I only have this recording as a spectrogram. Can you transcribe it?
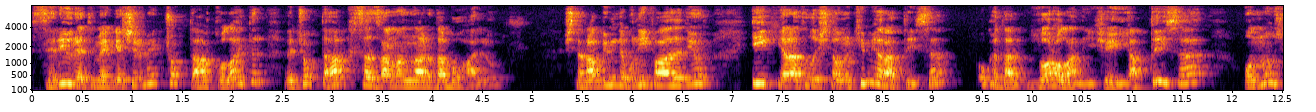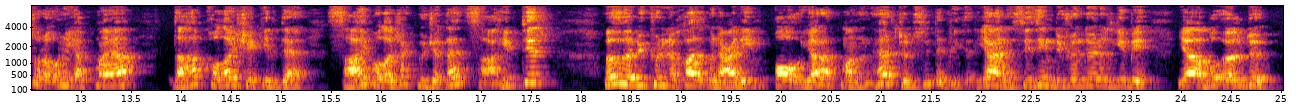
seri üretime geçirmek çok daha kolaydır ve çok daha kısa zamanlarda bu hallolur. İşte Rabbim de bunu ifade ediyor. İlk yaratılışta onu kim yarattıysa, o kadar zor olan şeyi yaptıysa, ondan sonra onu yapmaya daha kolay şekilde sahip olacak güce de sahiptir. Ve ve bi kulli halkın alim. O yaratmanın her türlüsünü de bilir. Yani sizin düşündüğünüz gibi ya bu öldü,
